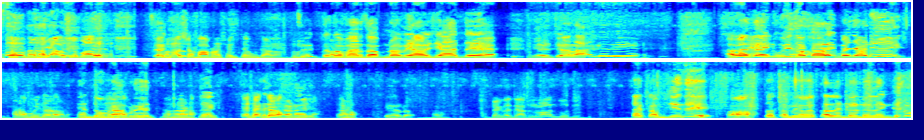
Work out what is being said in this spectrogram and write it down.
સપના આવશે હવે કઈ હુઈ તો કાળી બજાડી હાલો હુઈ દાડો એ ડોમરા આપણે તમે હાલો એ સાહેબ દાડો હાલો હેડો. ચાલો જાદન વાળા જોતે. એ કમજીથી હા. તો તમે હવે કેલેન્ડર ને લઈને કરો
